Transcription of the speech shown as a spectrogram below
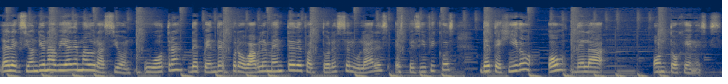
La elección de una vía de maduración u otra depende probablemente de factores celulares específicos de tejido o de la ontogénesis.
